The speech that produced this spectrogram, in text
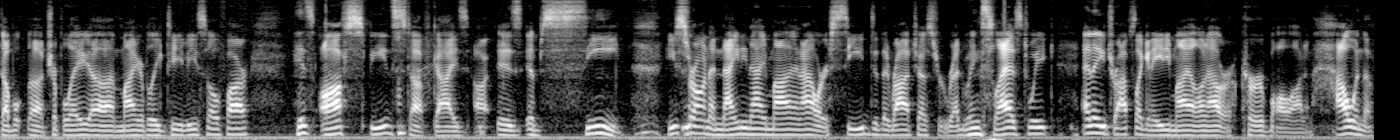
double uh, AAA uh, minor league TV so far, his off-speed stuff, guys, uh, is obscene. He's throwing a 99 mile an hour seed to the Rochester Red Wings last week, and then he drops like an 80 mile an hour curveball on him. How in the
